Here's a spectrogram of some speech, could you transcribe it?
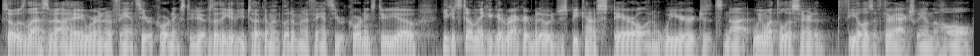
so it was less about, hey, we're in a fancy recording studio. Because I think if you took them and put them in a fancy recording studio, you could still make a good record, but it would just be kind of sterile and weird because it's not. We want the listener to feel as if they're actually in the hall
